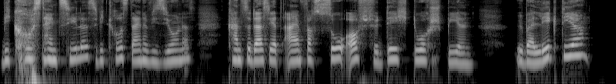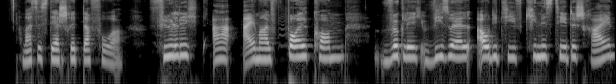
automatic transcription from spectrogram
wie groß dein Ziel ist, wie groß deine Vision ist, kannst du das jetzt einfach so oft für dich durchspielen. Überleg dir, was ist der Schritt davor? Fühl dich einmal vollkommen wirklich visuell, auditiv, kinästhetisch rein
